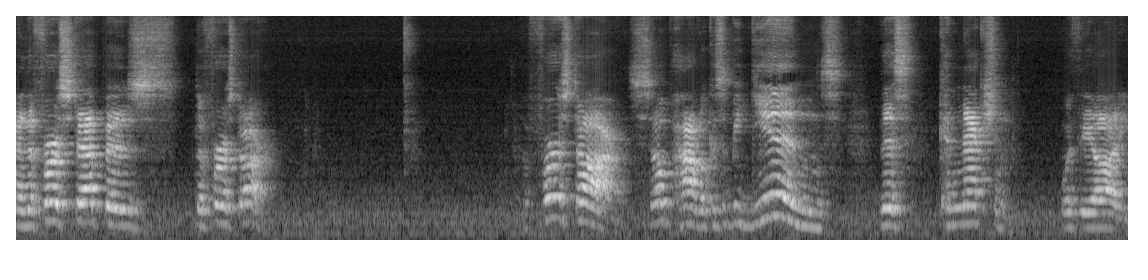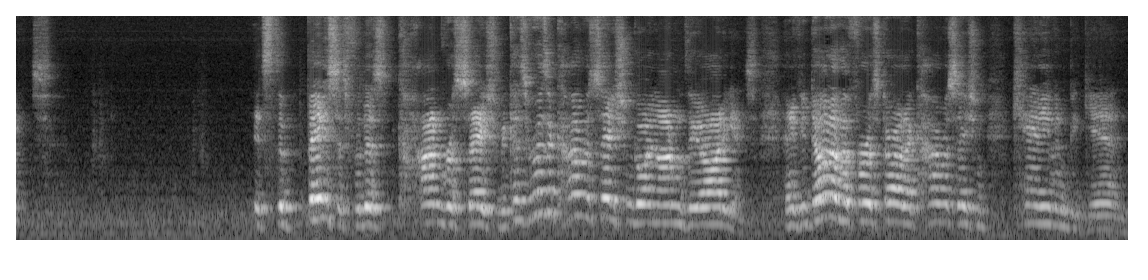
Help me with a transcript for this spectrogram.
And the first step is the first R. The first R so powerful because it begins this connection with the audience. It's the basis for this conversation because there is a conversation going on with the audience. And if you don't have the first R, the conversation can't even begin.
